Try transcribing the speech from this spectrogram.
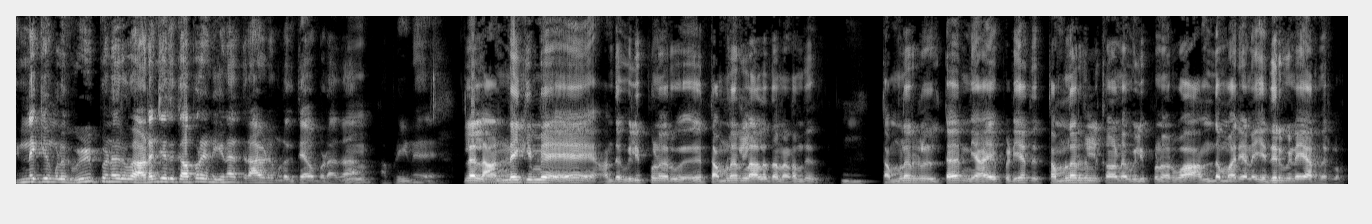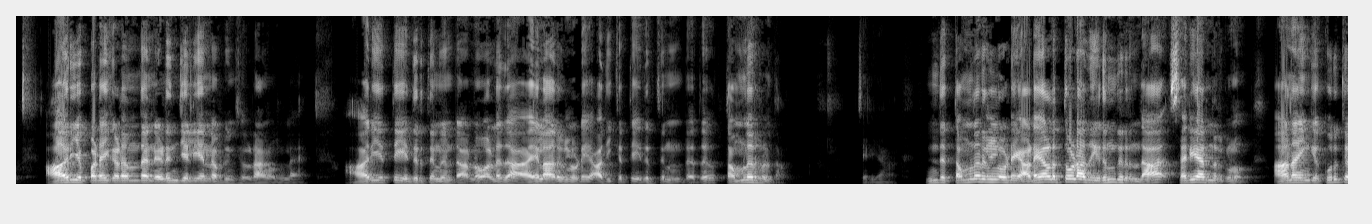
இன்னைக்கு உங்களுக்கு விழிப்புணர்வு அடைஞ்சதுக்கு அப்புறம் இன்னைக்கு என்ன திராவிடம் உங்களுக்கு தேவைப்படாதா. அப்படின்னு இல்ல இல்ல அன்னைக்குமே அந்த விழிப்புணர்வு தமிழர்களால தான் நடந்தது. தமிழர்கள்ட்ட நியாயப்படி அது தமிழர்களுக்கான விழிப்புணர்வா அந்த மாதிரியான எதிர்வினையா இருந்திருக்கும் ஆரிய படை கடந்த நெடுஞ்செழியன் அப்படின்னு சொல்றாங்கல்ல ஆரியத்தை எதிர்த்து நின்றானோ அல்லது அயலார்களுடைய ஆதிக்கத்தை எதிர்த்து நின்றது தமிழர்கள் தான். சரியா? இந்த தமிழர்களுடைய அடையாளத்தோட அது இருந்திருந்தா சரியா இருந்திருக்கணும். ஆனா இங்க குறுக்க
